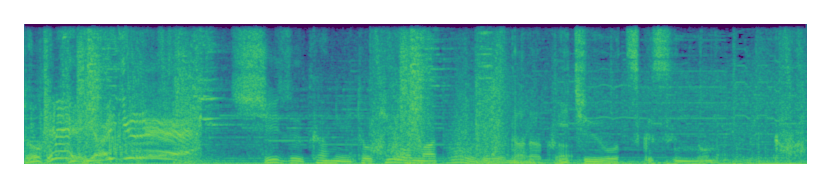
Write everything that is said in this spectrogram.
どけやいぎれ。静かに時を待とうではないか。美中を尽くすのみか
